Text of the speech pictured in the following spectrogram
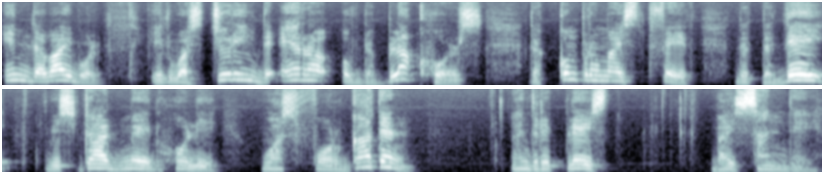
in the Bible. It was during the era of the black horse, the compromised faith, that the day which God made holy was forgotten and replaced by Sunday.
